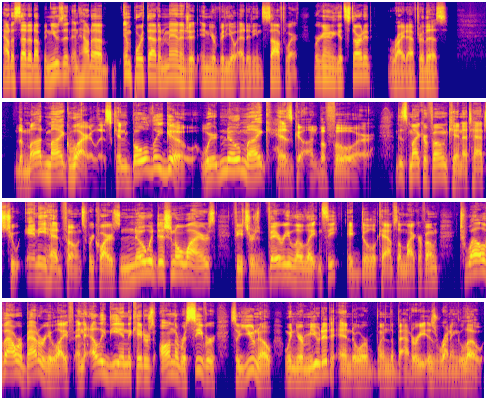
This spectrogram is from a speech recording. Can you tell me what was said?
how to set it up and use it, and how to import that and manage it in your video editing software. We're going to get started right after this. The ModMic Wireless can boldly go where no mic has gone before. This microphone can attach to any headphones, requires no additional wires, features very low latency, a dual capsule microphone, 12 hour battery life, and LED indicators on the receiver so you know when you're muted and or when the battery is running low.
